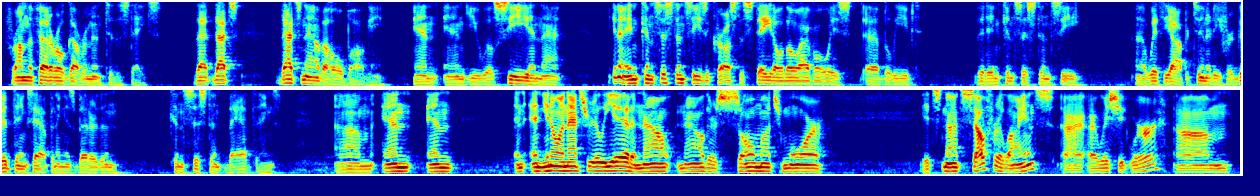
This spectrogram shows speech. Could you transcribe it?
from the federal government to the states. That that's that's now the whole ball game, and and you will see in that you know, inconsistencies across the state, although I've always uh, believed that inconsistency uh, with the opportunity for good things happening is better than consistent bad things. Um, and, and, and, and, you know, and that's really it. And now, now there's so much more. It's not self reliance. I, I, wish it were. Um,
